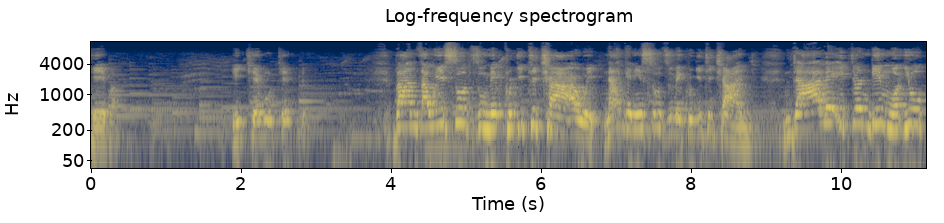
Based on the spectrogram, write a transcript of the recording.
Heba ikebuke. pe banza wisuzume ku giti cawe. Nange nisuzume ku giti canje. Ndabe ibyo ndimwo yuko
